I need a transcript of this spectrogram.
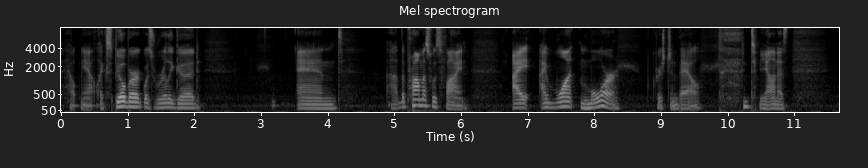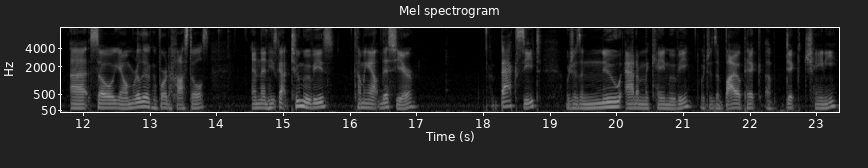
to help me out, like Spielberg was really good, and uh, The Promise was fine. I I want more Christian Bale, to be honest. Uh, so you know, I'm really looking forward to Hostiles, and then he's got two movies coming out this year. Backseat, which is a new Adam McKay movie, which is a biopic of Dick Cheney,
